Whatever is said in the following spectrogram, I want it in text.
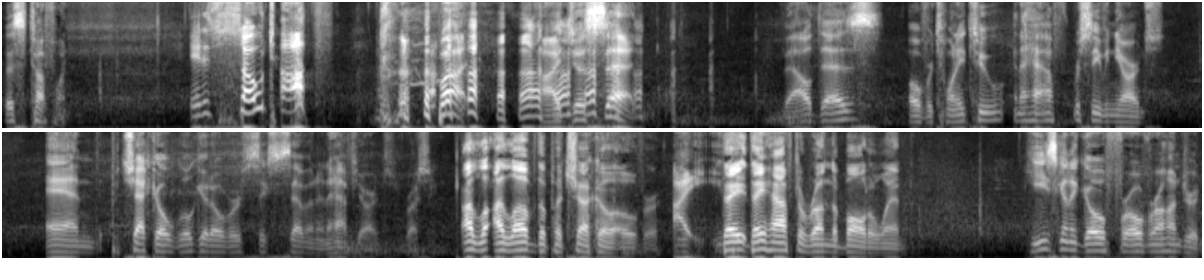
this is a tough one. it is so tough. But I just said Valdes over 22 and a half receiving yards and Pacheco will get over 67 and a half yards rushing. I, lo- I love the Pacheco over. I They they have to run the ball to win. he's going to go for over 100.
